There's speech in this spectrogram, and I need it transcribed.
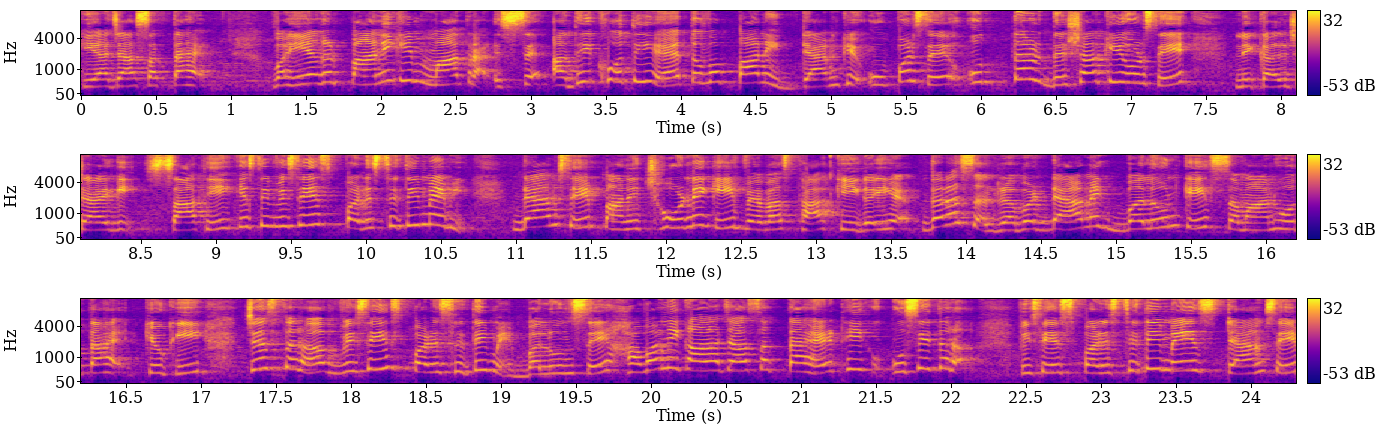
किया जा सकता है। वहीं अगर पानी की मात्रा इससे अधिक होती है तो वह पानी डैम के ऊपर से उत्तर दिशा की ओर से निकल जाएगी। साथ ही किसी विशेष परिस्थिति में भी डैम से पानी छोड़ने की व्यवस्था की गई है। दरअसल रबर डैम एक बलून के समान होता है, क्योंकि जिस तरह विशेष परिस्थिति में बलून से हवा निकाला जा सकता है, ठीक उसी तरह विशेष परिस्थिति में इस डैम से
